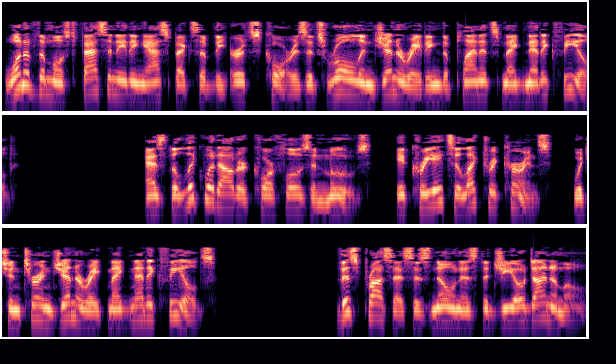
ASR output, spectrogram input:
One of the most fascinating aspects of the Earth's core is its role in generating the planet's magnetic field. As the liquid outer core flows and moves, it creates electric currents, which in turn generate magnetic fields. This process is known as the geodynamo.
